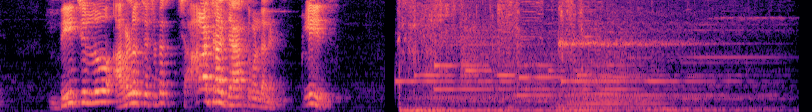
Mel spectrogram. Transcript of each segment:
బీచ్ల్లో అలలు వచ్చేటప్పుడు చోట చాలా చాలా జాగ్రత్తగా ఉండాలండి. ప్లీజ్.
